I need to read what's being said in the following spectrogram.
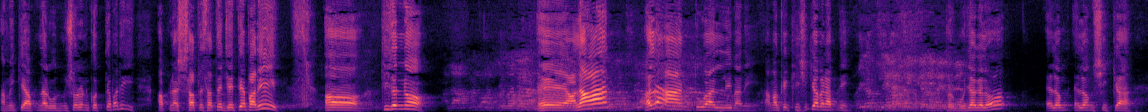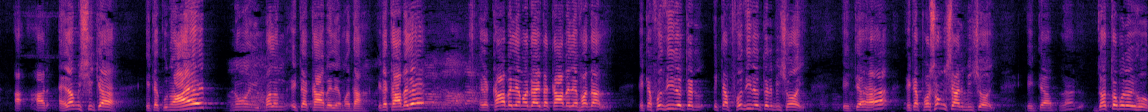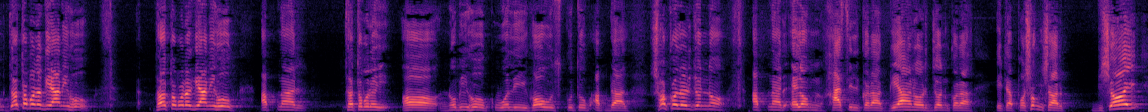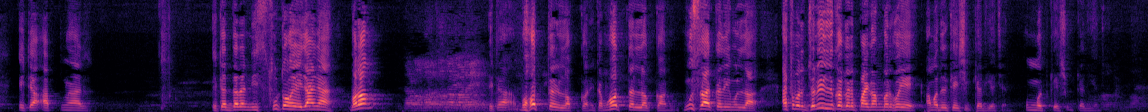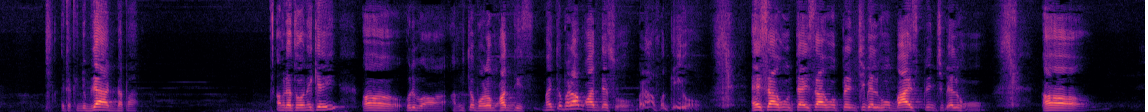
আমি কি আপনার অনুসরণ করতে পারি? আপনার সাথে সাথে যেতে পারি? কি জন্য? আলান আলান তু আল্লিমানি আমাকে কি শিখাবেন আপনি? তো বোঝা গেল, এলম এলম শিক্ষা আর এলম শিক্ষা, এটা কোনো আয়েব নয়, বরং এটা কাবেলে মাদা। এটা কাবেলে? এটা কাবেলে মাদা, এটা কাবেলে ফাদাল। এটা ফজিলতের এটা ফজিলতের বিষয়। এটা এটা প্রশংসার বিষয়। এটা আপনার যত বড়ই হোক, যত বড় জ্ঞানী হোক যত বড় জ্ঞানী হোক, আপনার যত বড়ই অ, নবী হোক, ওলি গৌস কুতুব, আবদাল, সকলের জন্য আপনার এলম হাসিল করা, জ্ঞান অর্জন করা, এটা প্রশংসার বিষয়। এটা আপনার, এটার দ্বারা নিঃসুট হয়ে যায় না, বরং এটা মহত্বের লক্ষণ, এটা মহত্বের লক্ষণ। মুসা কলিমুল্লাহ এত বড় জলিল কদর পায়গাম্বর হয়ে আমাদেরকে শিক্ষা দিয়েছেন উম্মতকে শিক্ষা দিয়েছেন এটা কিন্তু বিরাট ব্যাপার আমরা তো অনেকেই আহ, ওরে বাবা, আমি তো বড় মহাদ্দিস मैं तो बड़ा मुहद्दिस हूँ बड़ा फकीर हूँ ऐसा हूँ तैसा हूँ प्रिंसिपल हूँ बाइस प्रिंसिपल हूँ আহ,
